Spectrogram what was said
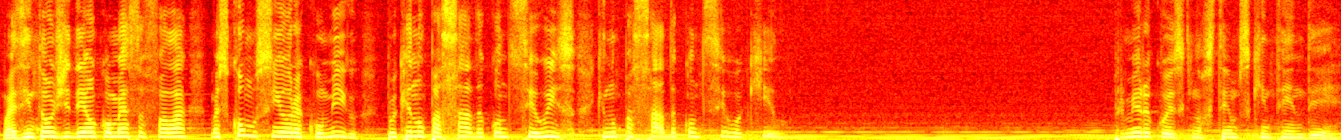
Mas então Gideão começa a falar: Mas como o Senhor é comigo? Porque no passado aconteceu isso, que no passado aconteceu aquilo. Primeira coisa que nós temos que entender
